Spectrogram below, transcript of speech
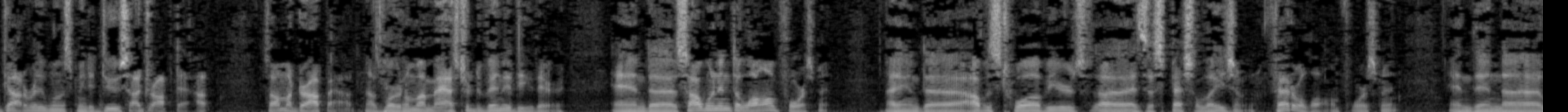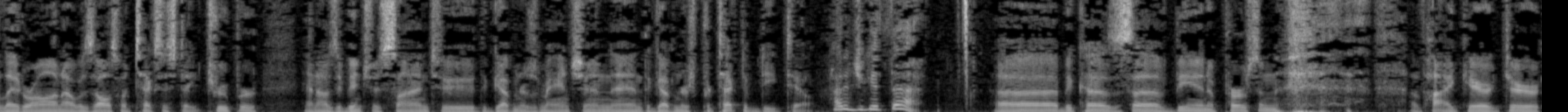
God really wants me to do? So I dropped out. So I'm a dropout. I was working on my master divinity there, and uh, so I went into law enforcement. And uh, I was 12 years uh, as a special agent, federal law enforcement. And then uh, later on, I was also a Texas State Trooper, and I was eventually assigned to the governor's mansion and the governor's protective detail. How did you get that? Uh, because of being a person of high character,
